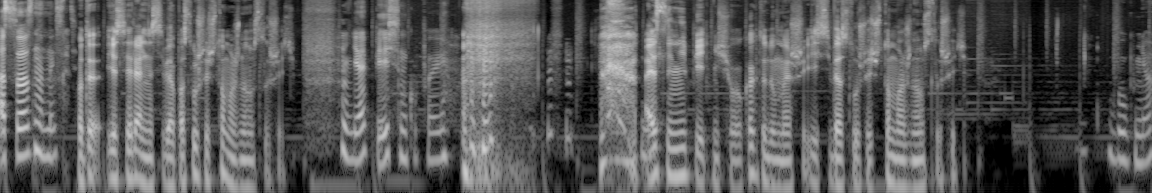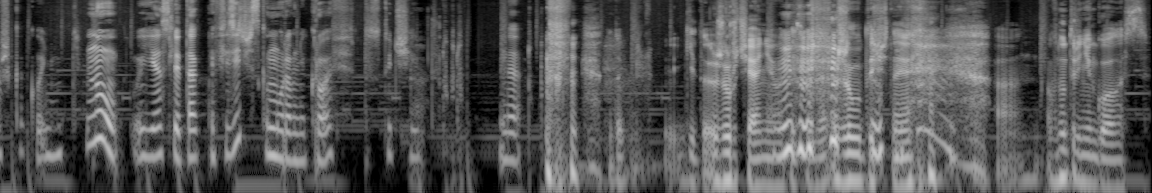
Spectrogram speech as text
Осознанность. Вот э, если реально себя послушать, что можно услышать? Я песенку пою. А если не петь ничего, как ты думаешь, и себя слушать, что можно услышать? Бубнёж какой-нибудь. Ну, если так на физическом уровне кровь стучит. Да. Какие-то журчания желудочные. А, Внутренний голос.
